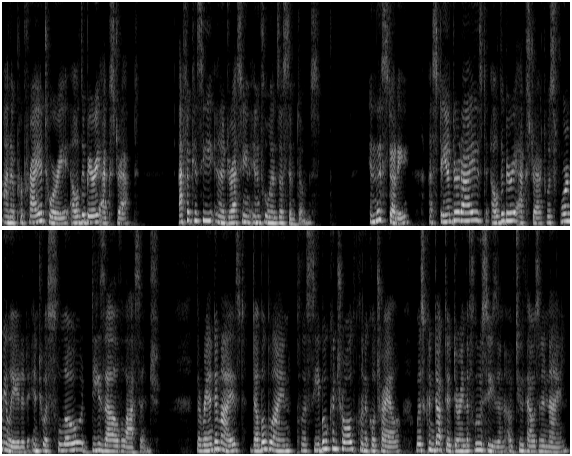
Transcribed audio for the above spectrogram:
on a Proprietary Elderberry Extract Efficacy in Addressing Influenza Symptoms. In this study, a standardized elderberry extract was formulated into a slow dissolve lozenge. The randomized, double blind, placebo controlled clinical trial was conducted during the flu season of 2009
